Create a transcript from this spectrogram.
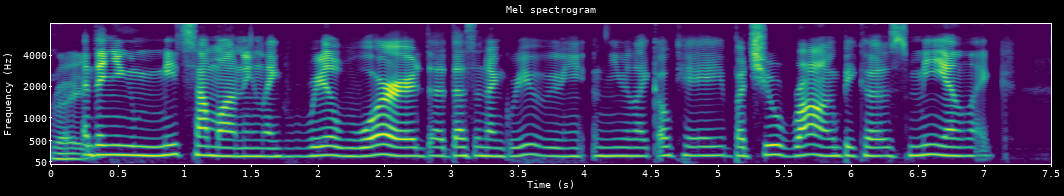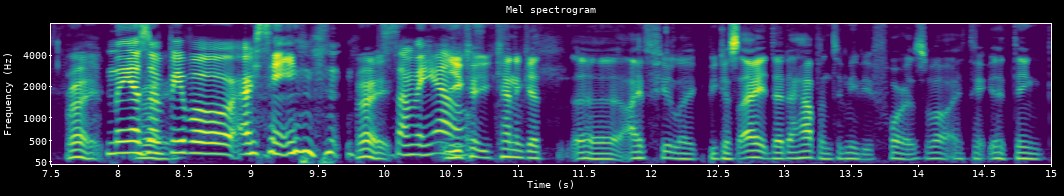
right. and then you meet someone in like real world that doesn't agree with you, and you're like, okay, but you're wrong because me and like right. millions of people are saying Right. something else. You ca- you kind of get. Uh, I feel like because I that happened to me before as well. I think I think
